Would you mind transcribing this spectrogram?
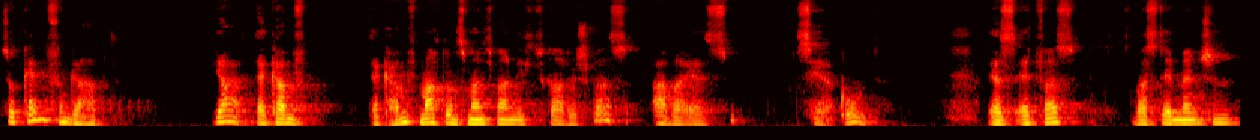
zu kämpfen gehabt. Ja, der Kampf, der Kampf macht uns manchmal nicht gerade Spaß, aber er ist sehr gut. Er ist etwas, was den Menschen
